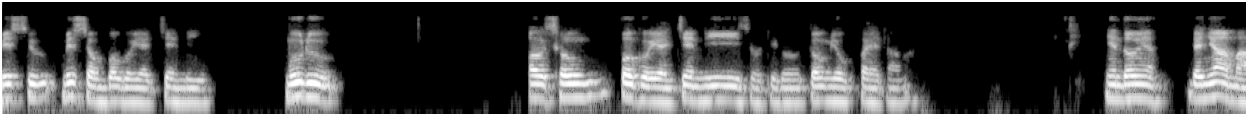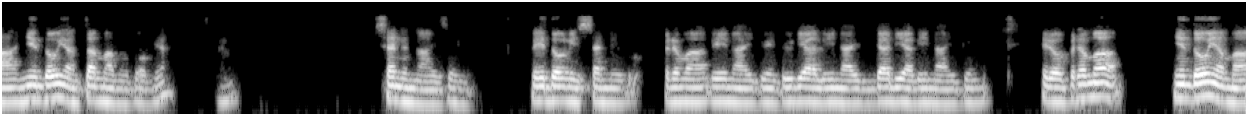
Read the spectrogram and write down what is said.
မစ္စုမစ္ဆုံပုဂ္ဂိုလ်ရဲ့ကျင့်ဒီမုဒုအောက်ဆုံးပုဂ္ဂိုလ်ရဲ့ကျင့်ဤဆိုဒီလိုသုံးမျိုးခွဲထားပါညင်သုံးရတညမှာညင်သုံးရတတ်မှမှာပေါ့ဗျာ 12နာရီဆိုလေးသုံးလေး7နေပေါ့ပထမ၄နာရီတွင်ဒုတိယ၄နာရီတတိယ၄နာရီတွင်အဲတော့ပထမညင်300မှာ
